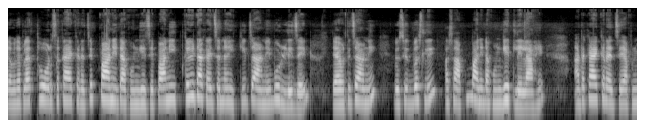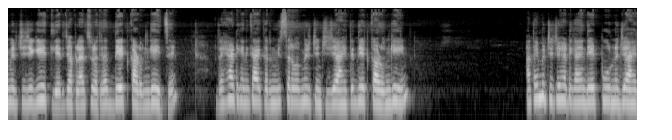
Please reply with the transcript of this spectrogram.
त्यामध्ये आपल्याला थोडंसं काय करायचं पाणी टाकून घ्यायचे पाणी इतकंही टाकायचं नाही की चाळणी बुडली जाईल. त्यावरती चाळणी व्यवस्थित बसली असं आपण पाणी टाकून घेतलेलं आहे. आता काय करायचं आहे आपण मिरची जी घेतली आहे त्याची आपल्याला सुरुवातीला देठ काढून घ्यायचे आता ह्या ठिकाणी काय करेन मी सर्व मिरचींची जी आहे ते देठ काढून घेईन. आता मिरचीचे ह्या ठिकाणी देठ पूर्ण जे आहेत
